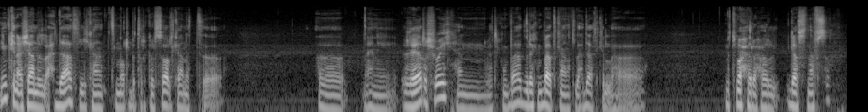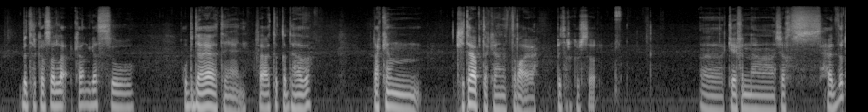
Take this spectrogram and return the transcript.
يمكن عشان الأحداث اللي كانت تمر Better Call Saul كانت آه يعني غير شوي عن Breaking Bad Breaking Bad كانت الأحداث كلها متمحورة حول Gus نفسه. Better Call Saul لا كان Gus و... وبداياته يعني فأعتقد هذا. لكن كتابته كانت رائعة بترك السول آه، كيف إنه شخص حذر.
